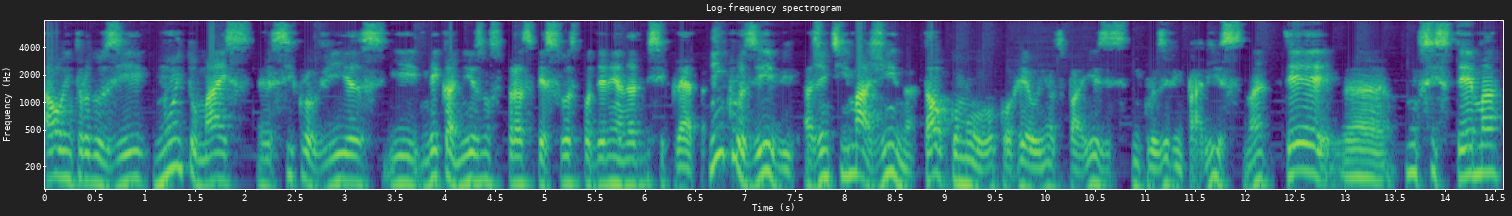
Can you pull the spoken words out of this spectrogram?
ao introduzir muito mais é, ciclovias e mecanismos para as pessoas poderem andar de bicicleta. Inclusive, a gente imagina, tal como ocorreu em outros países, inclusive em Paris, né, ter uh, um sistema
